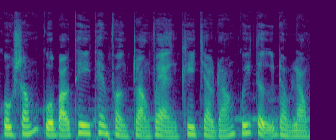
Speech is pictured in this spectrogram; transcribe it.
cuộc sống của Bảo Thi thêm phần trọn vẹn khi chào đón quý tử đầu lòng.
